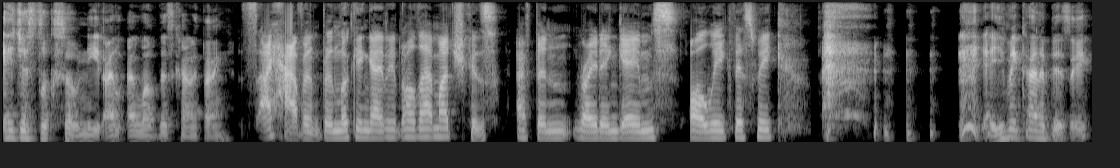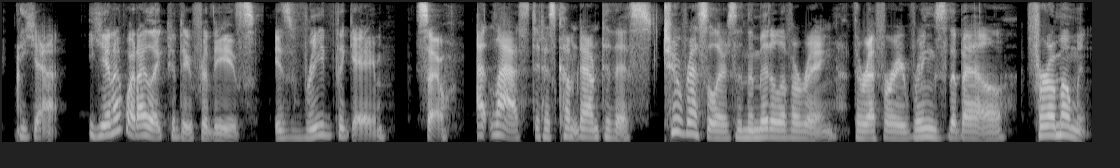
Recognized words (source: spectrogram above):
it just looks so neat. I, I love this kind of thing. I haven't been looking at it all that much because I've been writing games all week this week. yeah, you've been kind of busy. Yeah. You know what I like to do for these is read the game. So, at last, it has come down to this two wrestlers in the middle of a ring. The referee rings the bell. For a moment,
